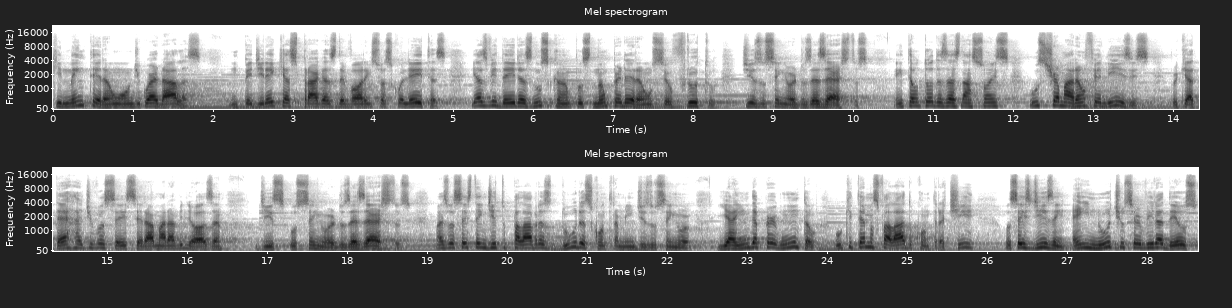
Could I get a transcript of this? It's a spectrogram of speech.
que nem terão onde guardá-las. Impedirei que as pragas devorem suas colheitas, e as videiras nos campos não perderão o seu fruto, diz o Senhor dos Exércitos. Então todas as nações os chamarão felizes, porque a terra de vocês será maravilhosa, diz o Senhor dos Exércitos. Mas vocês têm dito palavras duras contra mim, diz o Senhor, e ainda perguntam: O que temos falado contra ti? Vocês dizem: É inútil servir a Deus.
